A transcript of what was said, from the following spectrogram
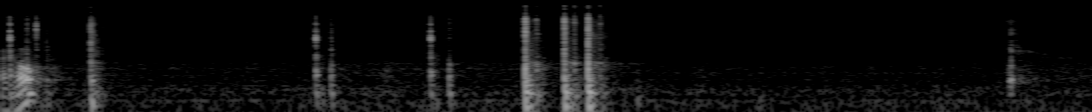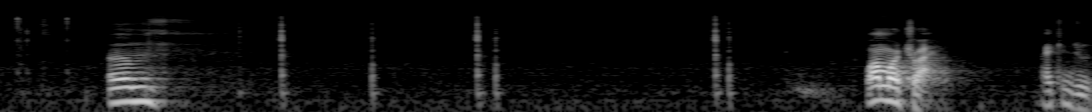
I hope. Um. One more try. I can do this.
